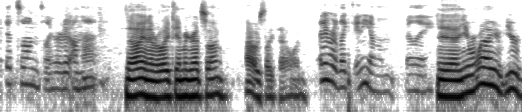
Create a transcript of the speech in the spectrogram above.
liked that song until I heard it on that. that. No, I never liked the immigrant song. I always liked that one. I never liked any of them really. Yeah, you're well, you're you're,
